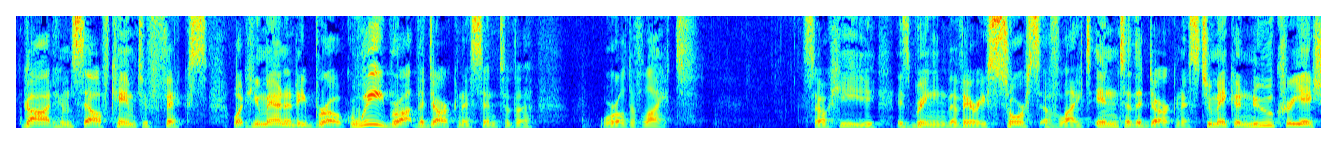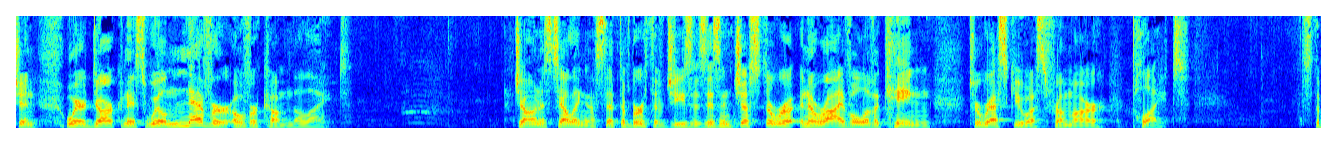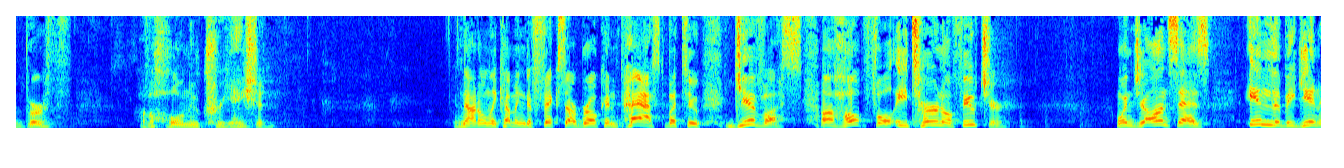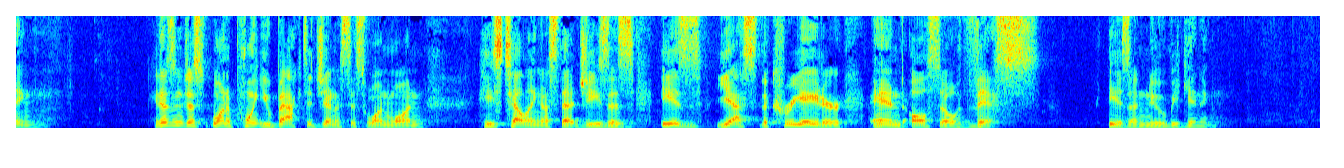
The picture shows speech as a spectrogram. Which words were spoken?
God Himself came to fix what humanity broke. We brought the darkness into the world of light. So He is bringing the very source of light into the darkness to make a new creation where darkness will never overcome the light. John is telling us that the birth of Jesus isn't just an arrival of a king to rescue us from our plight, it's the birth of a whole new creation. He's not only coming to fix our broken past, but to give us a hopeful, eternal future. When John says, in the beginning, he doesn't just want to point you back to Genesis 1 1 he's telling us that Jesus is, yes, the creator, and also this is a new beginning.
